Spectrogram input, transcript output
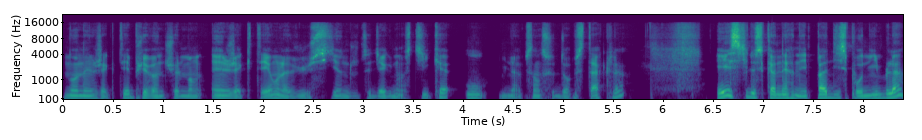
Non injecté, puis éventuellement injecté, on l'a vu, s'il y a un doute diagnostique ou une absence d'obstacle. Et si le scanner n'est pas disponible,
